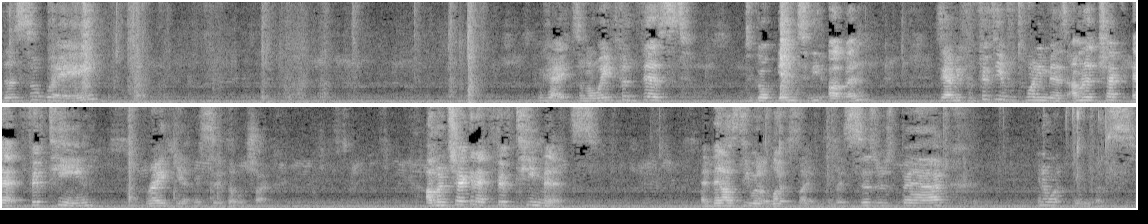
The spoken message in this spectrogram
This away. Okay, so I'm gonna wait for this to go into the oven. It's gonna be for 15 for 20 minutes. I'm gonna check at 15, right? Yeah, let me see, double check. I'm gonna check it at 15 minutes. And then I'll see what it looks like. Put my scissors back. You know what? Give me this.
